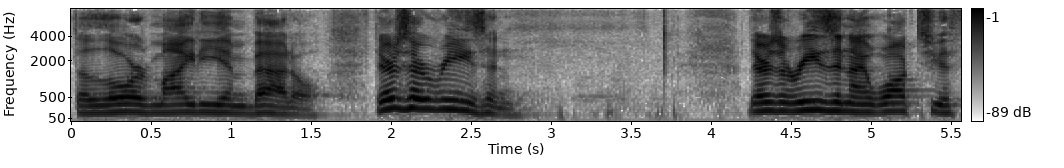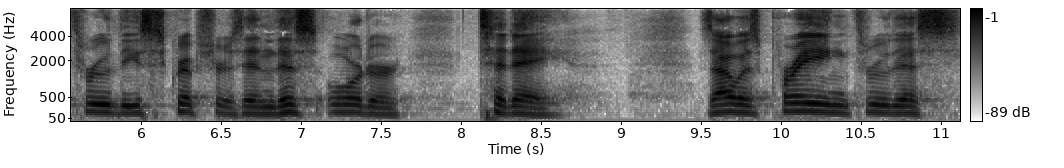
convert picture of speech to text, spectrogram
The Lord, mighty in battle. There's a reason. There's a reason I walked you through these scriptures in this order today. As I was praying through this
